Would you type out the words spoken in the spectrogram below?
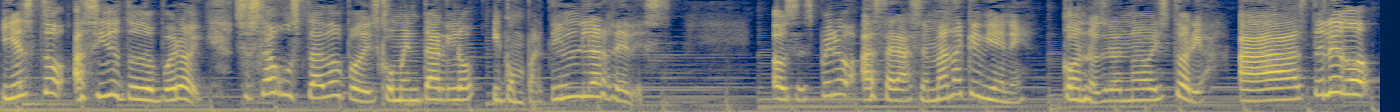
Y esto ha sido todo por hoy. Si os ha gustado podéis comentarlo y compartirlo en las redes. Os espero hasta la semana que viene con otra nueva historia. ¡Hasta luego!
